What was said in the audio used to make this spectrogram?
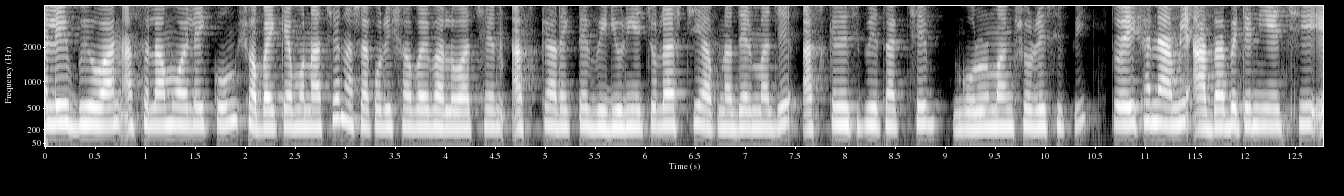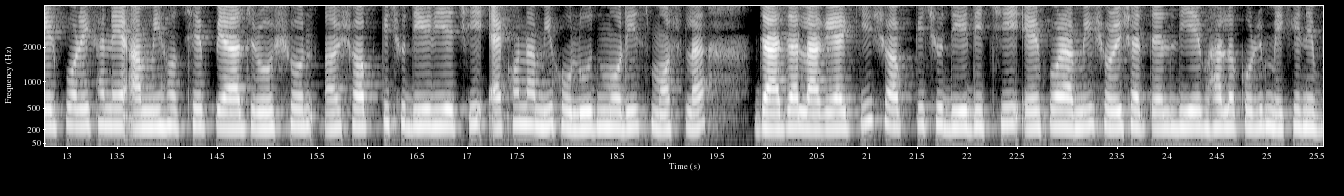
হ্যালো এভরিওয়ান, আসসালামু আলাইকুম। সবাই কেমন আছেন? আশা করি সবাই ভালো আছেন। আজকে আরেকটা ভিডিও নিয়ে চলে আসছি আপনাদের মাঝে। আজকে রেসিপি থাকছে গরুর মাংস রেসিপি তো এখানে আমি আদা বেটে নিয়েছি, এরপর এখানে আমি হচ্ছে পেঁয়াজ, রসুন সব কিছু দিয়ে দিয়েছি। এখন আমি হলুদ, মরিচ, মশলা যা যা লাগে আর কি সব কিছু দিয়ে দিচ্ছি। এরপর আমি সরিষার তেল দিয়ে ভালো করে মেখে নেব।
